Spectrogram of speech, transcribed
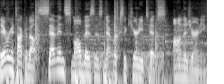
Today we're going to talk about seven small business network security tips on the journey.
